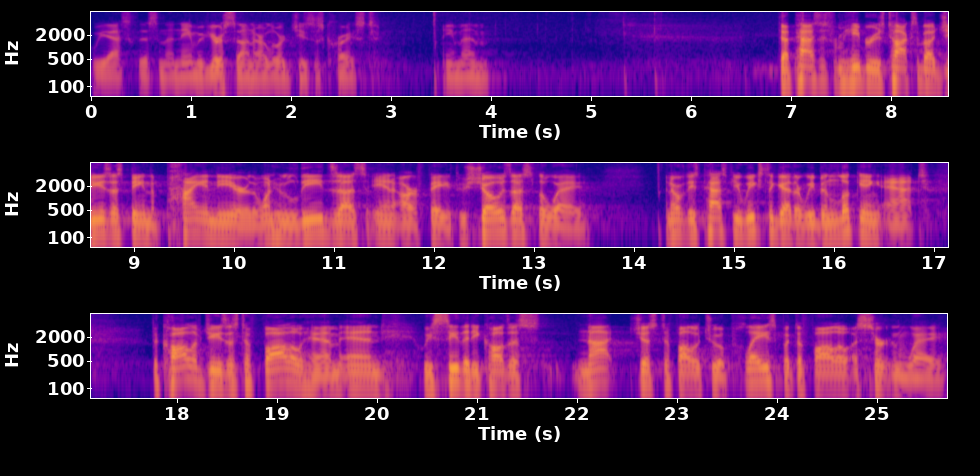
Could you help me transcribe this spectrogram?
We ask this in the name of your Son, our Lord Jesus Christ. Amen. That passage from Hebrews talks about Jesus being the pioneer, the one who leads us in our faith, who shows us the way. And over these past few weeks together, we've been looking at the call of Jesus to follow him, and we see that he calls us not just to follow to a place, but to follow a certain way,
